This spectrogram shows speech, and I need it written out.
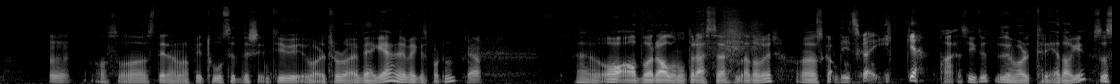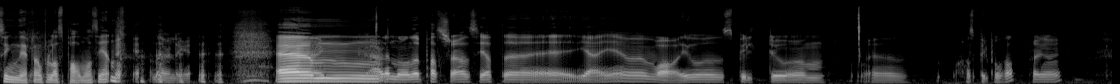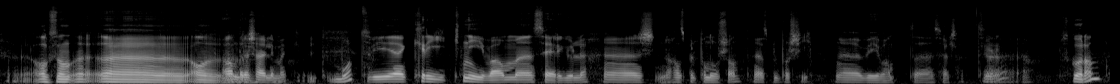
Mhm. Og så stiller han opp i tosiders intervju hva det, tror du, i VG, i VG-sporten. Ja. Uh, og advarer alle mot å reise nedover. Skal, Dit skal jeg ikke! nei, så gikk det, det var det tre dager, så signerte han for Las Palmas igjen. Ja, det er veldig gøy. Um, Er det nå det passer seg å si at uh, jeg var jo Spilte jo eh, Har spilt mot han flere ganger. Alexander uh, André Skei Limek. Vi eh, kniva om eh, seriegullet. Eh, han spilte på Nordstrand, jeg spilte på ski. Eh, vi vant eh, selvsagt. Eh, ja. Skåra han?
